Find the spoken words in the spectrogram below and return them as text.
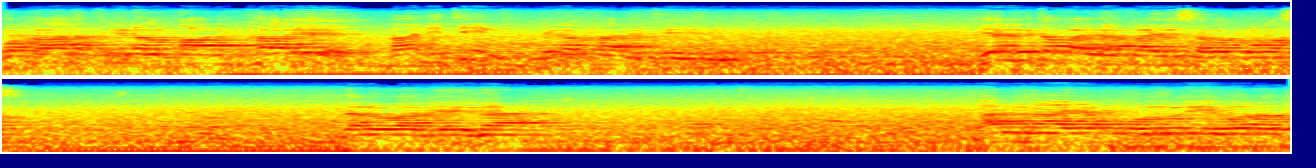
وكانت من القانتين. قانتين. من القانتين. يلي تبا إلى فايد سبب مصر دلوا بينا. أنا يكون لي ولد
